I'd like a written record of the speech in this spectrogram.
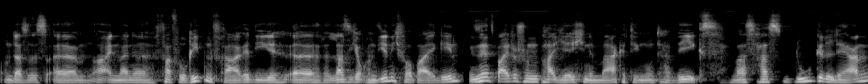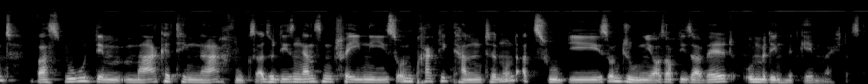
Und das ist äh, eine meiner Favoritenfrage, die äh, lasse ich auch an dir nicht vorbeigehen. Wir sind jetzt beide schon ein paar Jährchen im Marketing unterwegs. Was hast du gelernt, was du dem Marketing-Nachwuchs, also diesen ganzen Trainees und Praktikanten und Azubis und Juniors auf dieser Welt unbedingt mitgeben möchtest?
